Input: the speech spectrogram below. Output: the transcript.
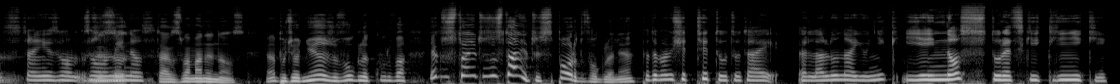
Zostanie złam, złamany nos. Tak, złamany nos. I ona powiedziała, nie, że w ogóle, kurwa, jak zostanie, to zostanie, to jest sport w ogóle, nie? Podoba mi się tytuł tutaj, Laluna Unique i jej nos z tureckiej kliniki.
